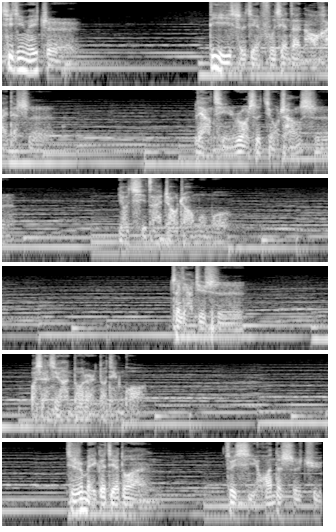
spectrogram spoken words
迄今为止。第一时间浮现在脑海的是：“两情若是久长时，又岂在朝朝暮暮。”这两句诗，我相信很多的人都听过。其实每个阶段最喜欢的诗句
